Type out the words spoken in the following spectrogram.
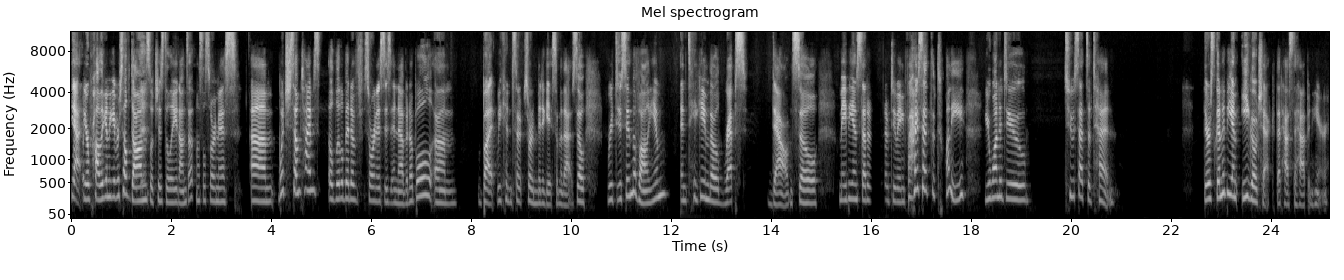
yeah, you're probably going to give yourself DOMS, which is delayed onset muscle soreness, um, which sometimes a little bit of soreness is inevitable, um, but we can so- sort of mitigate some of that. So reducing the volume and taking the reps down. So maybe instead of doing five sets of 20, you want to do two sets of 10. There's going to be an ego check that has to happen here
